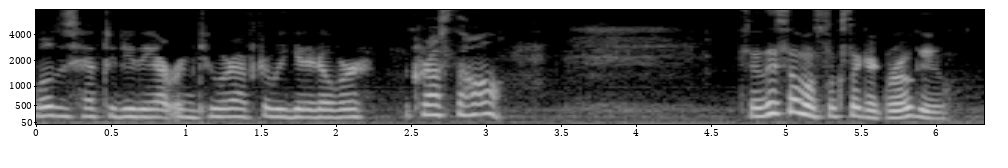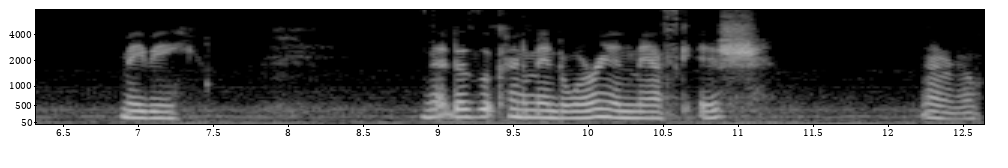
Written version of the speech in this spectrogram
we'll just have to do the art room tour after we get it over across the hall. So this almost looks like a Grogu, maybe. And that does look kind of Mandalorian mask-ish. I don't know.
